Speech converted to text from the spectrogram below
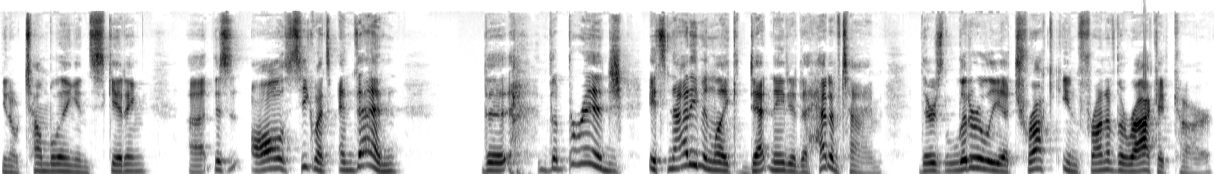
you know tumbling and skidding uh, this is all sequence and then the the bridge it's not even like detonated ahead of time there's literally a truck in front of the rocket car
